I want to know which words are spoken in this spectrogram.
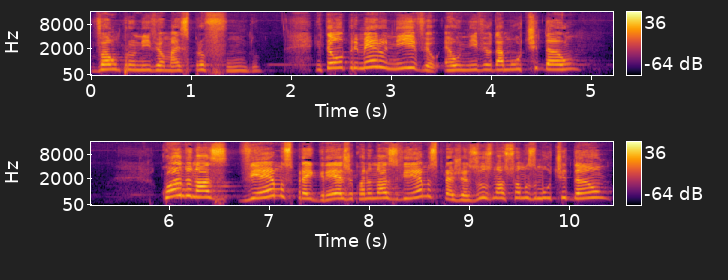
vão para o nível mais profundo. Então, o primeiro nível é o nível da multidão. Quando nós viemos para a igreja, quando nós viemos para Jesus, nós somos multidão.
